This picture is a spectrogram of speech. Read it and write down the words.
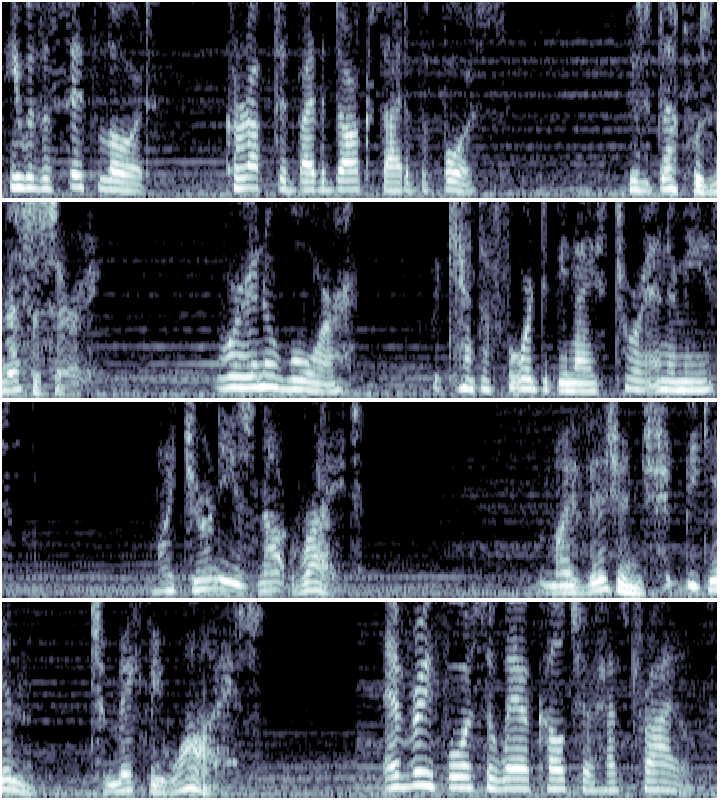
He was a Sith Lord, corrupted by the dark side of the Force. His death was necessary. We're in a war. We can't afford to be nice to our enemies. My journey is not right. My vision should begin to make me wise. Every Force-aware culture has trials.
